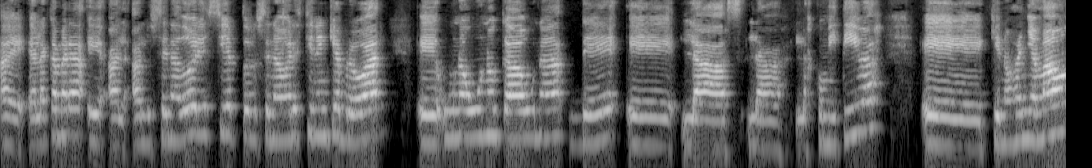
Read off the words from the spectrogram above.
a, la Cámara, eh, a, los senadores, ¿cierto? Los senadores tienen que aprobar eh, uno a uno cada una de eh, las, las, comitivas que nos han llamado,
